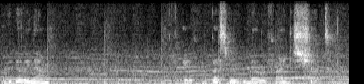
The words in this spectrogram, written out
I'll be going now. If friend will never find this shit.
